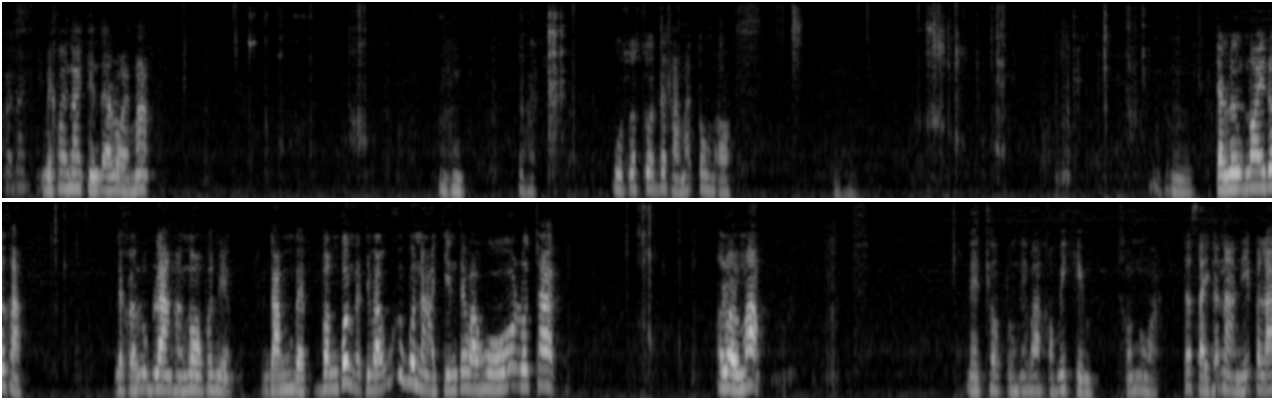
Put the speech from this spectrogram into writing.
ค่อยได้กินไม่ค่อยน่ากินแต่อร่อยมากอื้อหือนะคะปูสดๆเด้อค่ะมาต้มเอา อหือจะเลอะน้อยเด้อค่ะ แล้วก็รูปร่างข้างนอกเพิ่นเนี่ยดำแบบบางคนก็จะว่าอู้คือบ่น่ากินแต่ว่าโหรสชาติ อร่อยมาก แม่ชอบตรงที่ว่าเขาไม่เค็ม เขานัว ถ้าใส่ขนาดนี้ปลาร้า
